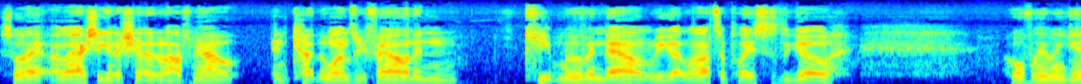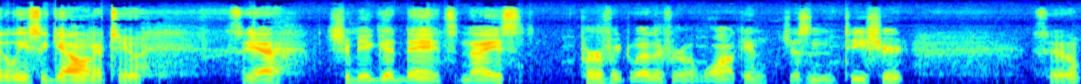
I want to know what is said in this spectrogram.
So I, I'm actually gonna shut it off now and cut the ones we found and keep moving down. We got lots of places to go hopefully we can get at least a gallon or two. So yeah, should be a good day. It's nice, perfect weather for walking, just in t-shirt. So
